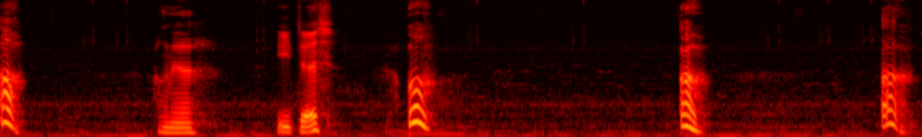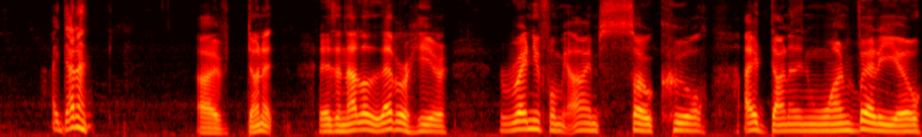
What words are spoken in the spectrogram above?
Oh. I'm gonna eat this. Oh. Oh. Oh. I done it. I've done it. There's another lever here ready for me. I'm so cool. I done it in one video.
